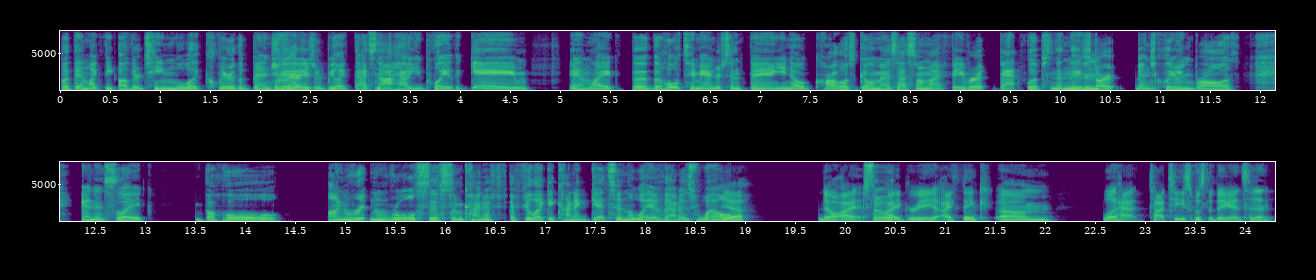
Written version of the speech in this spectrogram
but then like the other team will like clear the benches Right. or be like that's not how you play the game and like the the whole Tim Anderson thing you know Carlos Gomez has some of my favorite bat flips and then they Mhm. start bench clearing brawls and it's like the whole unwritten rule system kind of I feel like it kind of gets in the way of that as well. Yeah. No, I So- I agree. I think um well had, Tatis was the big incident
